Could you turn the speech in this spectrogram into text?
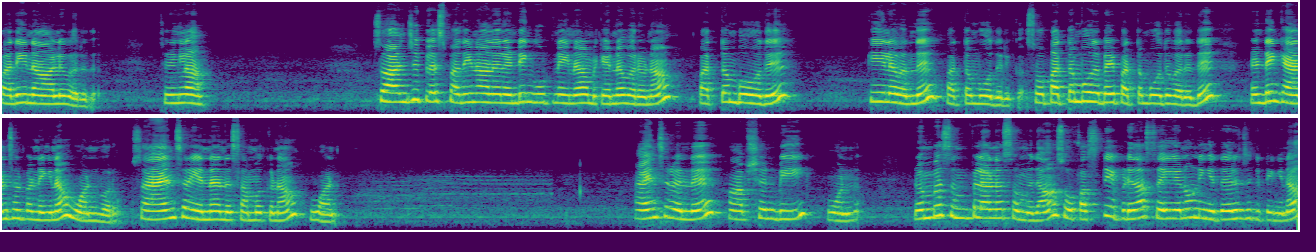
பதினாலு வருது. சரிங்களா? ஸோ அஞ்சு ப்ளஸ் பதினாலு ரெண்டையும் கூட்டினீங்கன்னா நமக்கு என்ன வரும்னா பத்தொம்போது கீழே வந்து பத்தொம்போது இருக்குது ஸோ பத்தொம்போது பை பத்தொம்போது வருது. ரெண்டையும் கேன்சல் பண்ணிங்கன்னா ஒன் வரும். ஸோ ஆன்சர் என்ன அந்த சம்முக்குனா ஒன் ஆன்சர் வந்து ஆப்ஷன் பி ஒன்று ரொம்ப சிம்பிளான சம்மு தான். ஸோ ஃபஸ்ட்டு இப்படி தான் செய்யணும். நீங்கள் தெரிஞ்சுக்கிட்டிங்கன்னா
